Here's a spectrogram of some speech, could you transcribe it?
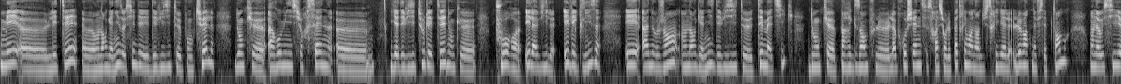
Mais euh, l'été, on organise aussi des, des visites ponctuelles. Donc à Romilly-sur-Seine, il y a des visites tout l'été, donc pour et la ville et l'église. Et à Nogent, on organise des visites euh, thématiques. Donc, euh, par exemple, euh, la prochaine, ce sera sur le patrimoine industriel le 29 septembre. On a aussi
